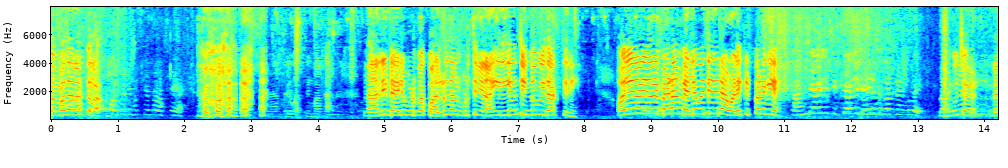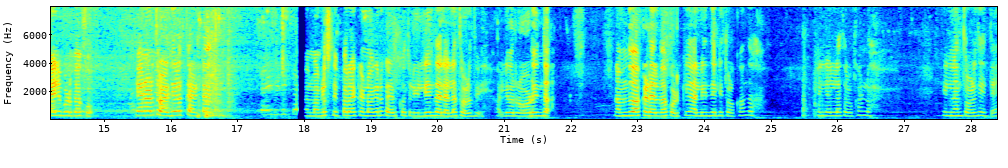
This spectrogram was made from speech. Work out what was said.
ಸಮಾಧಾನ ಆಗ್ತಿಲ್ಲ. ನಾನೇ ಡೈಲಿ ಬಿಡ್ಬೇಕು, ಅಲ್ಲೂ ನಾನು ಬಿಡ್ತೀನಿ, ನಾ ಇಲ್ಲಿ ಅಂತ ಇನ್ನೂ ಇದಾಗ್ತೀನಿ. ಅಯ್ಯೋ ಅಯ್ಯೋ ಮೇಡಮ್ ಎಲ್ಲಿ ಹೋಯ್ತಿದ್ದೀರಾ? ಒಳಗೆ ಕಿಟ್ಪರಗೆ ನಂಗೂ ಚ ಡೈಲಿ ಬಿಡ್ಬೇಕು. ಏನೋ ತೊಳೆದಿರೋದು ಕರೆಕ್ಟಾಗಿ ಮಗಳು ಸ್ಲಿಪ್ಪರ್ ಹಾಕೊಂಡು ಹೋಗಿನ ಕೈ ಇಟ್ಕೋತಿಲ್ಲ ಇಲ್ಲಿಂದ ಅಲ್ಲೆಲ್ಲ ತೊಳೆದ್ವಿ. ಅಲ್ಲಿ ರೋಡಿಂದ. ನಮ್ಮದು ಆ ಕಡೆ ಅಲ್ವಾ ಕೊಡ್ಕಿ, ಅಲ್ಲಿಂದ ಇಲ್ಲಿ ತೊಳ್ಕೊಂಡು, ಇಲ್ಲೆಲ್ಲ ತೊಳ್ಕೊಂಡು ಇಲ್ಲಿ ನಾನು ತೊಳೆದಿದ್ದೆ.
